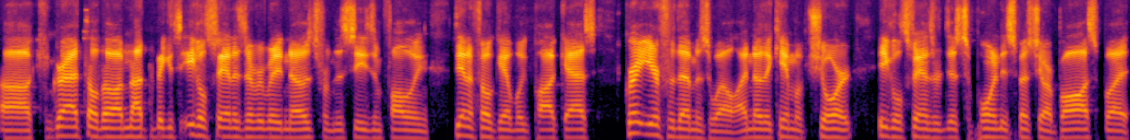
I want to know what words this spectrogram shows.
Uh, congrats, although I'm not the biggest Eagles fan, as everybody knows from this season following the NFL Gambling Podcast. Great year for them as well. I know they came up short. Eagles fans are disappointed, especially our boss, but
